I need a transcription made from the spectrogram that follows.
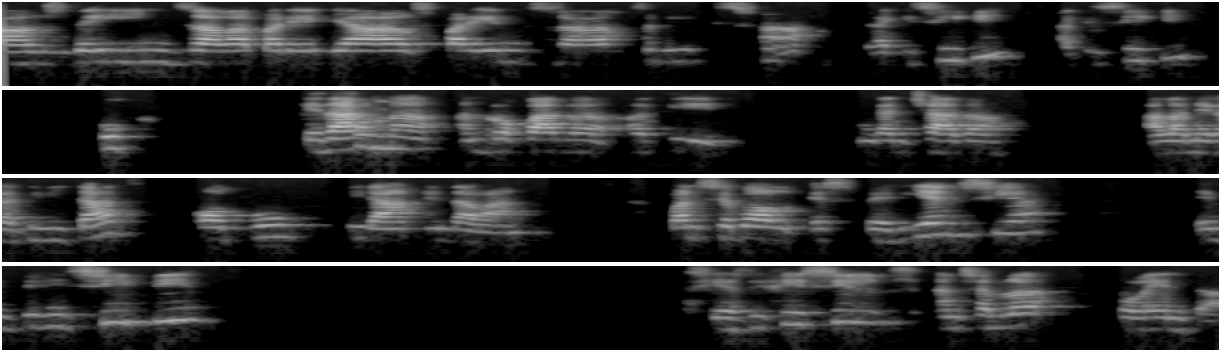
als veïns, a la parella, als parents, als amics, a qui sigui, a qui sigui, puc quedar-me enropada aquí, enganxada a la negativitat, o puc tirar endavant. Qualsevol experiència, en principi, si és difícil, em sembla dolenta.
